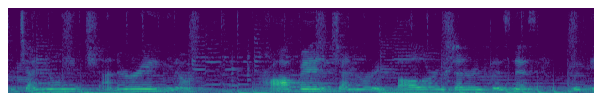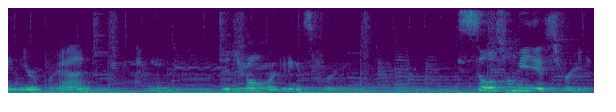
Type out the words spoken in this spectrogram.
to genuinely generate, you know, profit, generate followers, generate business within your brand, I mean, digital marketing is free. Social media is free.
